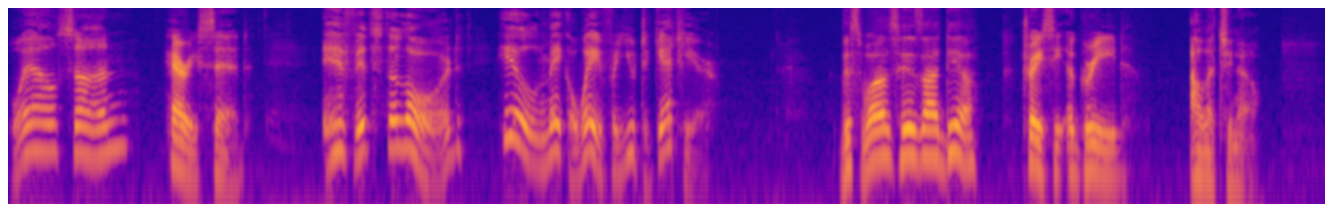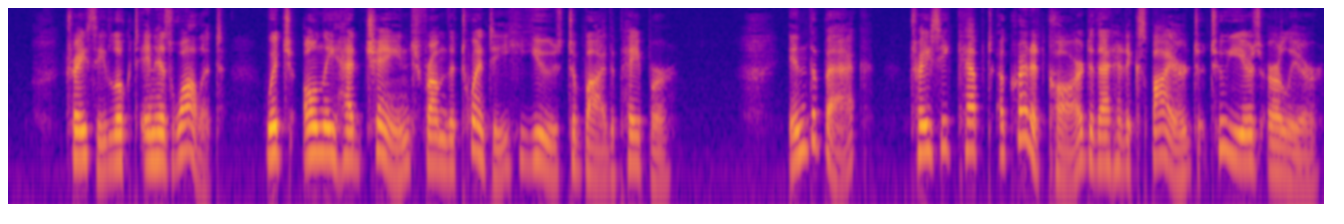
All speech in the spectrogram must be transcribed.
Well, son, Harry said, if it's the Lord, he'll make a way for you to get here. This was his idea. Tracy agreed. I'll let you know. Tracy looked in his wallet, which only had change from the twenty he used to buy the paper. In the back, Tracy kept a credit card that had expired two years earlier.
